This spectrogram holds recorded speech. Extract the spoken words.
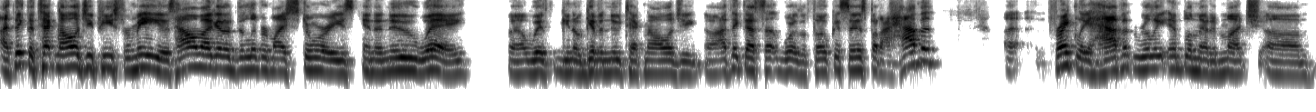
I think the technology piece for me is how am I going to deliver my stories in a new way uh, with you know given new technology. Uh, I think that's where the focus is. But I haven't, uh, frankly, haven't really implemented much, um,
